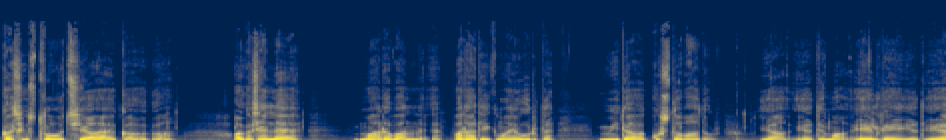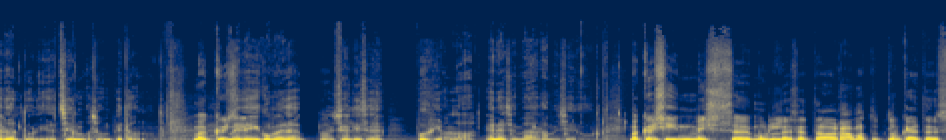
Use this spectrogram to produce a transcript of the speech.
kas just Rootsi aega, aga, aga selle, ma arvan, paradigma juurde, mida Gustav Adolf ja, ja tema eelkäijad ja järeltulijad silmas on pidanud. Küsin... me liigume sellise Põhjala enesemääramise juurde. ma küsin, mis mulle seda raamatut lugedes,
